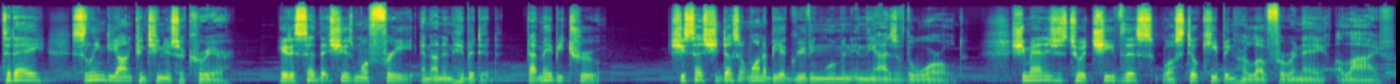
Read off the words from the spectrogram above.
Today, Celine Dion continues her career. It is said that she is more free and uninhibited. That may be true. She says she doesn't want to be a grieving woman in the eyes of the world. She manages to achieve this while still keeping her love for René alive.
